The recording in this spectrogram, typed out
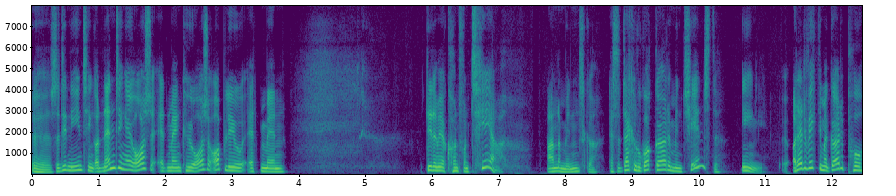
Øh, så det er den ene ting. Og den anden ting er jo også, at man kan jo også opleve, at man det der med at konfrontere andre mennesker, altså der kan du godt gøre det med en tjeneste, egentlig. Og der er det vigtigt, at man gør det på,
